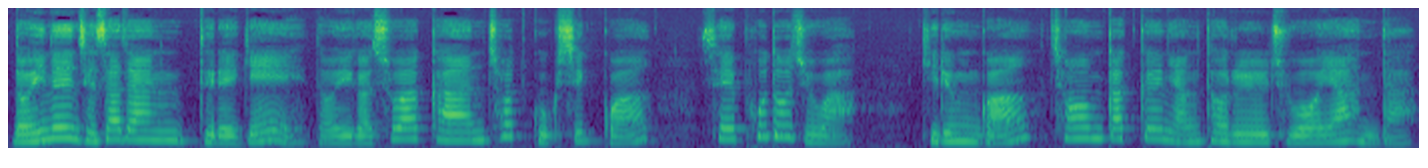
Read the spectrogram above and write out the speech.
너희는 제사장들에게 너희가 수확한 첫 곡식과 새 포도주와 기름과 처음 깎은 양털을 주어야 한다.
